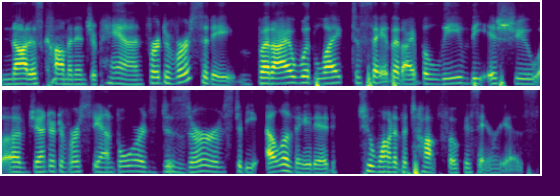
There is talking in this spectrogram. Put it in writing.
not as common in Japan for diversity. But I would like to say that I believe the issue of gender diversity on boards deserves to be elevated to one of the top focus areas.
